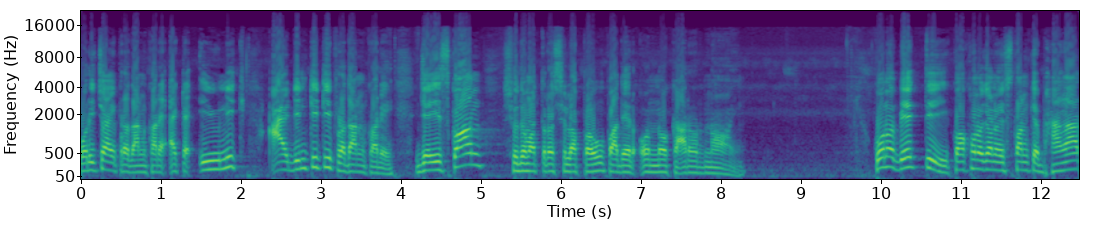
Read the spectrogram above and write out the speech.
পরিচয় প্রদান করে, একটা ইউনিক আইডেন্টিটি প্রদান করে যে ইস্কন শুধুমাত্র ছিল প্রভুপাদের অন্য কারোর নয়। কোনো ব্যক্তি কখনো যেন ইস্কনকে ভাঙার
